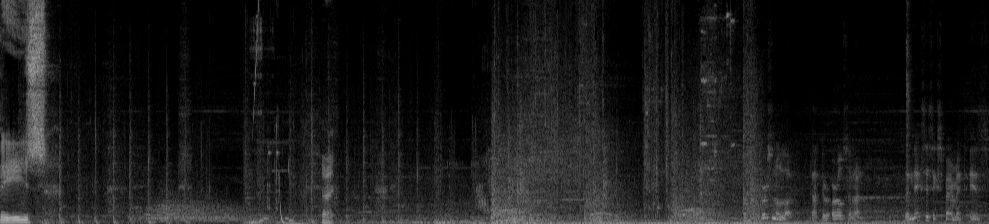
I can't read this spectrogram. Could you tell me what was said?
These. Alright. Personal log, Dr. Earl Serrano. The Nexus experiment is, well,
